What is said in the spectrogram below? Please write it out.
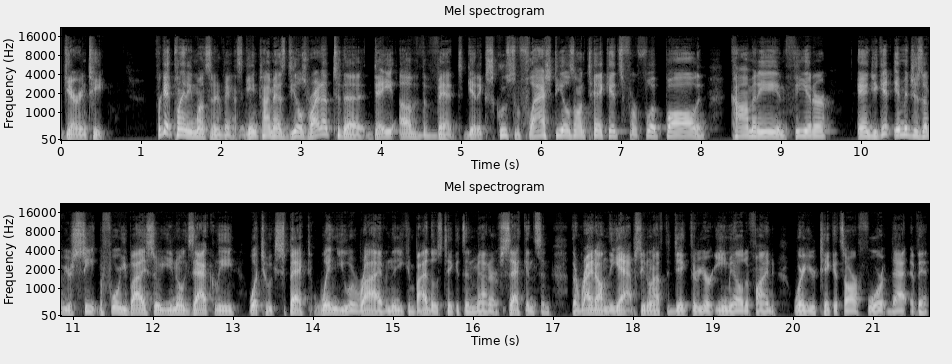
guarantee. Forget planning months in advance. Game Time has deals right up to the day of the event. Get exclusive flash deals on tickets for football and comedy and theater. And you get images of your seat before you buy so you know exactly what to expect when you arrive. And then you can buy those tickets in a matter of seconds. And they're right on the app. So you don't have to dig through your email to find where your tickets are for that event.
